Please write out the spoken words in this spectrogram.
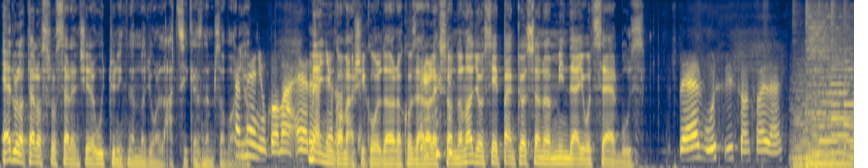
erről a teraszról szerencsére úgy tűnik nem nagyon látszik, ez nem zavarja. Hát menjünk a, má- erre menjünk a, a másik oldalra, Kozár Alexandra. Nagyon szépen köszönöm, minden jót, szervusz! Szervusz, viszont hallás!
